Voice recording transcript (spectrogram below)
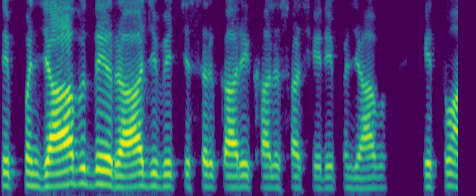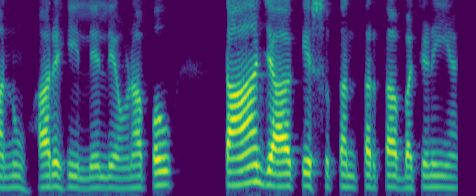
ਤੇ ਪੰਜਾਬ ਦੇ ਰਾਜ ਵਿੱਚ ਸਰਕਾਰੀ ਖਾਲਸਾ ਸ਼ੇਰੇ ਪੰਜਾਬ, ਇਹ ਤੁਹਾਨੂੰ ਹਰ ਹੀਲੇ ਲਿਆਉਣਾ ਪਊ। ਤਾਂ ਜਾ ਕੇ ਸੁਤੰਤਰਤਾ ਬਚਣੀ ਹੈ।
